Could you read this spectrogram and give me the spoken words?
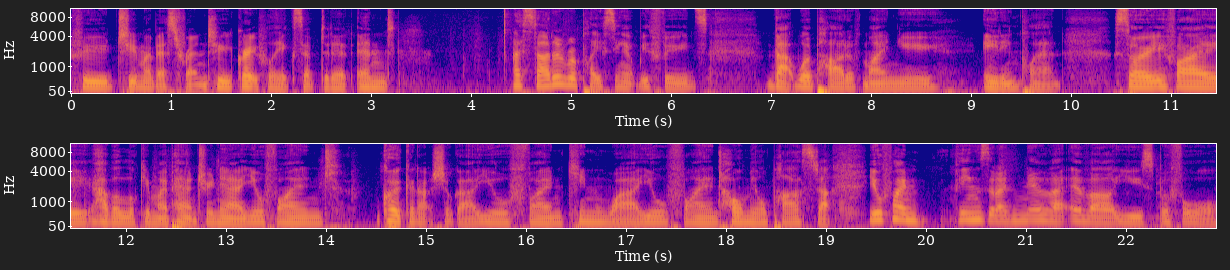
food to my best friend who gratefully accepted it and I started replacing it with foods that were part of my new eating plan. So if I have a look in my pantry now, you'll find coconut sugar, you'll find quinoa, you'll find wholemeal pasta, you'll find things that I've never ever used before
